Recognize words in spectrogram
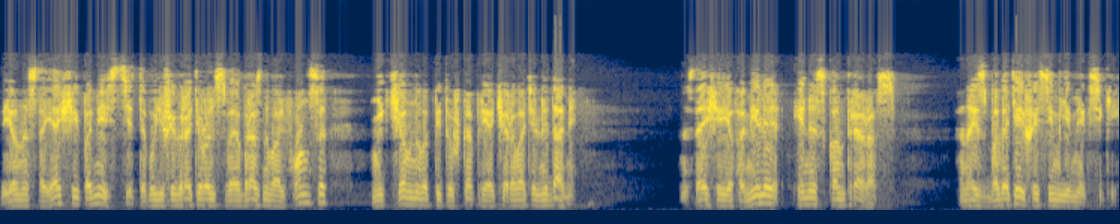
в ее настоящее поместье. Ты будешь играть роль своеобразного Альфонса — никчемного петушка при очаровательной даме. Настоящая ее фамилия Инес Контрерас. Она из богатейшей семьи Мексики.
